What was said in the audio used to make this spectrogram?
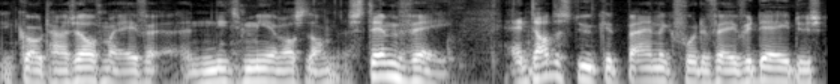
ik quote haar zelf maar even, niets meer was dan stemvee. En dat is natuurlijk het pijnlijke voor de VVD. Dus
